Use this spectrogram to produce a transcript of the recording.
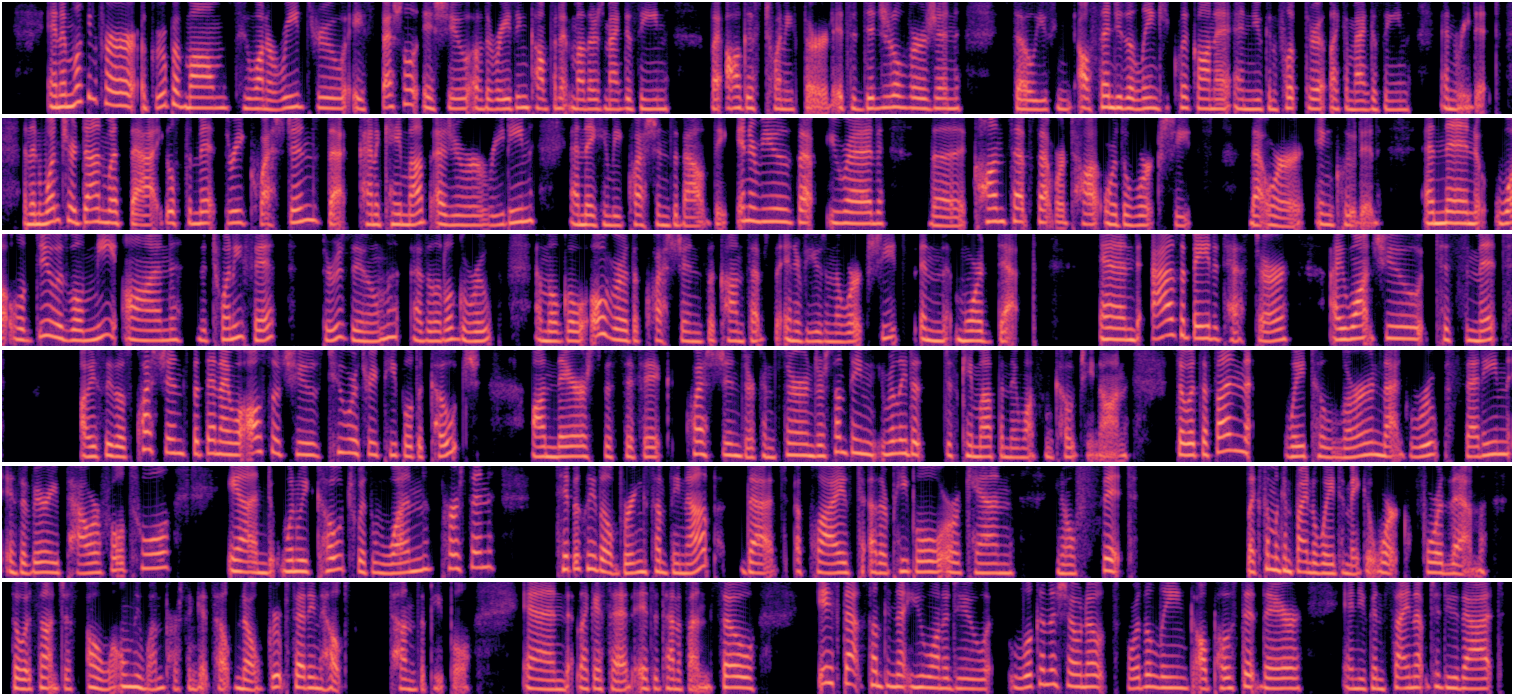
And I'm looking for a group of moms who want to read through a special issue of the Raising Confident Mothers magazine by August 23rd. It's a digital version. So you can, I'll send you the link. You click on it and you can flip through it like a magazine and read it. And then once you're done with that, you'll submit three questions that kind of came up as you were reading. And they can be questions about the interviews that you read, the concepts that were taught, or the worksheets that were included. And then what we'll do is we'll meet on the 25th through Zoom as a little group, and we'll go over the questions, the concepts, the interviews, and the worksheets in more depth. And as a beta tester, I want you to submit obviously those questions, but then I will also choose two or three people to coach on their specific questions or concerns or something really just came up and they want some coaching on. So it's a fun way to learn that group setting is a very powerful tool. And when we coach with one person, typically they'll bring something up that applies to other people or can, you know, fit. Like someone can find a way to make it work for them. So it's not just, oh, well, only one person gets help. No, group setting helps tons of people. And like I said, it's a ton of fun. So if that's something that you want to do, look in the show notes for the link. I'll post it there and you can sign up to do that.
